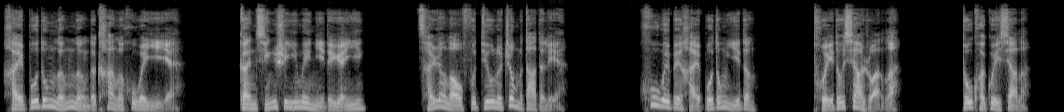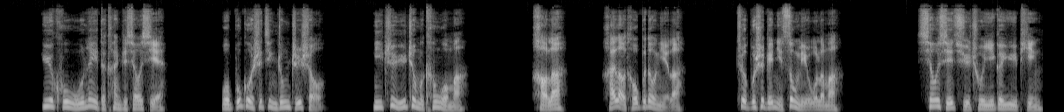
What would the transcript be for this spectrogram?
海波东冷冷的看了护卫一眼，感情是因为你的原因，才让老夫丢了这么大的脸。护卫被海波东一瞪，腿都吓软了。都快跪下了，欲哭无泪的看着萧邪。我不过是尽忠职守，你至于这么坑我吗？好了，海老头不逗你了，这不是给你送礼物了吗？萧邪取出一个玉瓶，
